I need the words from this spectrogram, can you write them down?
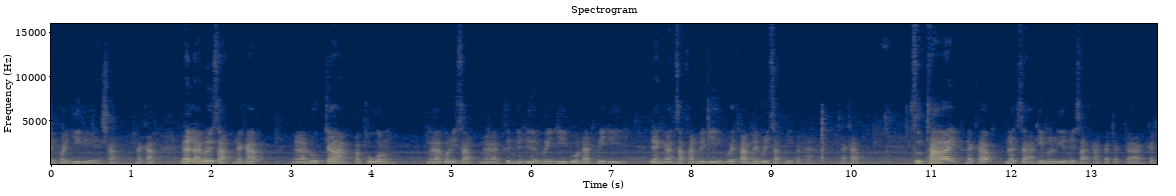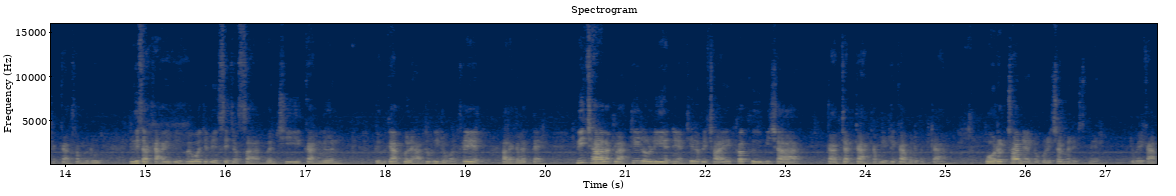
employee relation นะครับและหลายบริษัทนะครับนะลูกจ้างประท้วงนะบริษัทนะขึ้นเงินเดือนไม่ดีโบนัสไม่ดี แรงงานสัมพันธ์ไม่ดีก็ทำให้บริษัทมีปัญหานะครับ สุดท้ายนะครับนักศึกษาที่มาเรียนในสาขาการจัดการการจัดการสมดุลหรือสาขาอื่นๆไม่ว่าจะเป็นเศรษฐศาสตร์บัญชีการเงินหรือการบริหารธุรกิจระหว่างประเทศอะไรก็แล้วแต่ วิชาหลักๆ ที่เราเรียนเนี่ยที่เราไปใช้ก็คือวิชา การจัดการการผลิตและการปฏิบัติการ production and operation management ถูกไหมครับ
